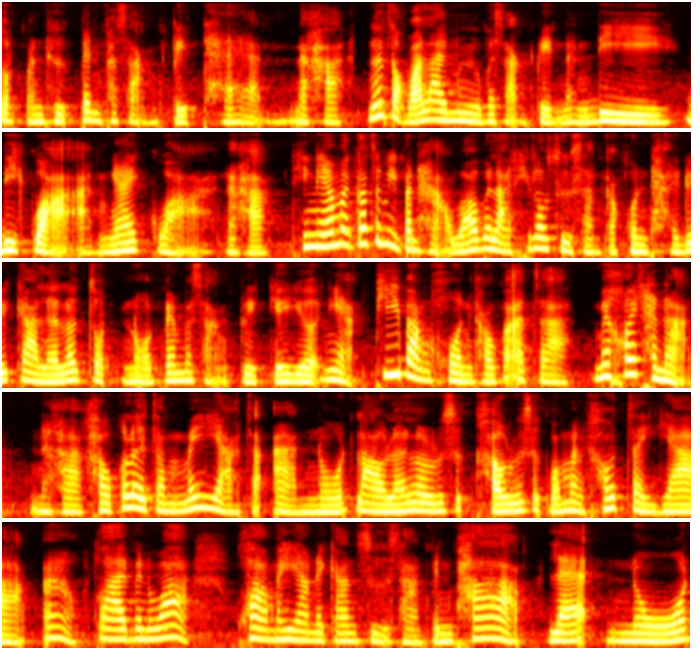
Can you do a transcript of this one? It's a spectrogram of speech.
จดบันทึกเป็นภาษาอังกฤษแทนนะคะ เนื่องจากว่าลายมือภาษาอังกฤษนั้นดี ดีกว่าอ่านง่ายกว่านะคะ ทีนี้มันก็จะมีปัญหาว่าเวลาที่เราสื่อสารกับคนไทยด้วยกัน แล้วเราจดโน้ตเป็นภาษาอังกฤษเยอะๆเนี่ยพี่บางคนเขาก็อาจจะไม่ค่อยถนัดนะคะ เขาก็เลยจะไม่อยากจะอ่านโน้ตเราแล้วเรารู้สึกเขารู้สึกว่ามันเข้าใจยากอ้าวกลายเป็นว่าความพยายามในการสื่อสารเป็นภาพ และโน้ต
